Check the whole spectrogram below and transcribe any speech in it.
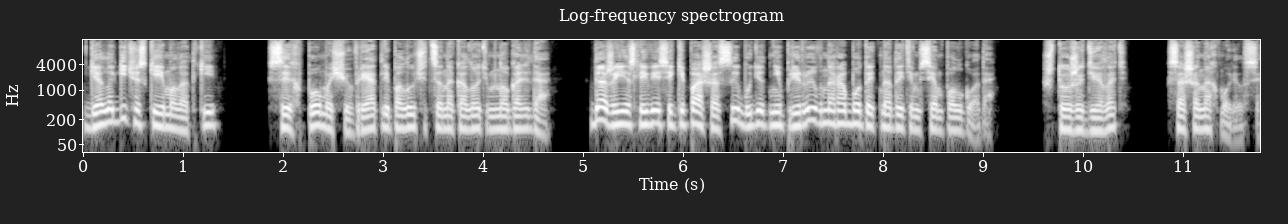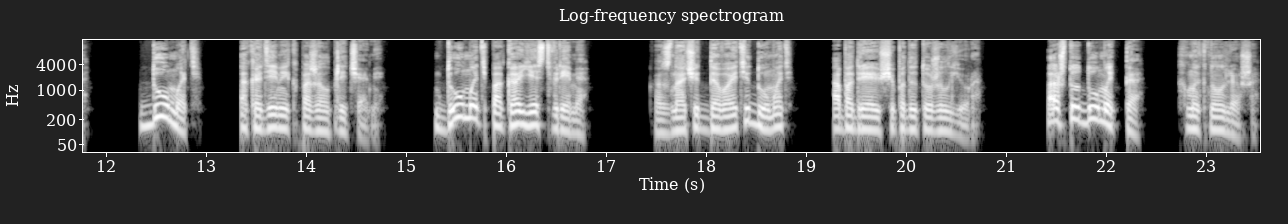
геологические молотки. С их помощью вряд ли получится наколоть много льда, даже если весь экипаж осы будет непрерывно работать над этим всем полгода. Что же делать? Саша нахмурился. Думать! Академик пожал плечами. Думать, пока есть время. Значит, давайте думать, ободряюще подытожил Юра. А что думать-то? хмыкнул Лёша.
